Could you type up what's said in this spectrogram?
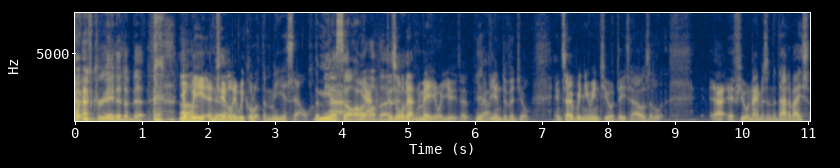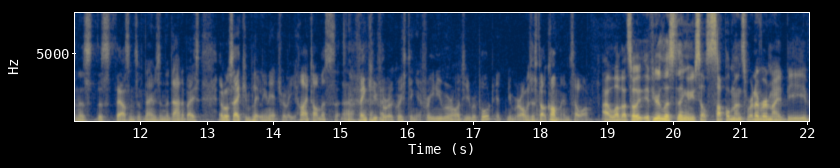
what you've created a bit. Yeah, Um, we internally we call it the MeSL. The MeSL. Oh, I love that, Because it's all about me or you, the, you know, the individual. And so when you enter your details, it'll, uh, if your name is in the database, and there's, there's thousands of names in the database, it'll say completely naturally, "Hi Thomas, uh, thank you for requesting a free numerology report at numerologist.com," and so on. I love that. So if you're listening and you sell supplements, whatever it might be, if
